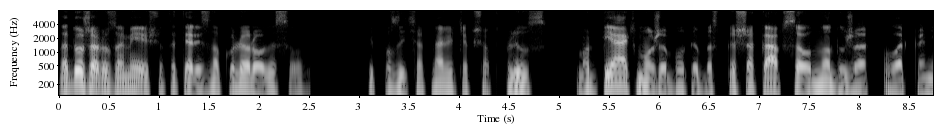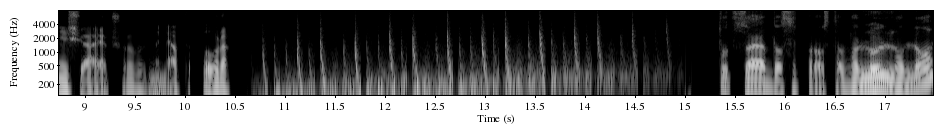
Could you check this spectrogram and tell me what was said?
не дуже розуміє, що таке різнокольорові сили. І позиціях, навіть якщо плюс 0,5 може бути без пішака, все одно дуже легка нічия, якщо розміняти тура. Тут все досить просто. 0-0-0-0.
